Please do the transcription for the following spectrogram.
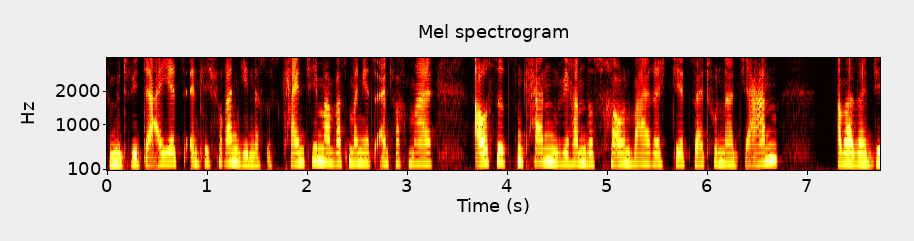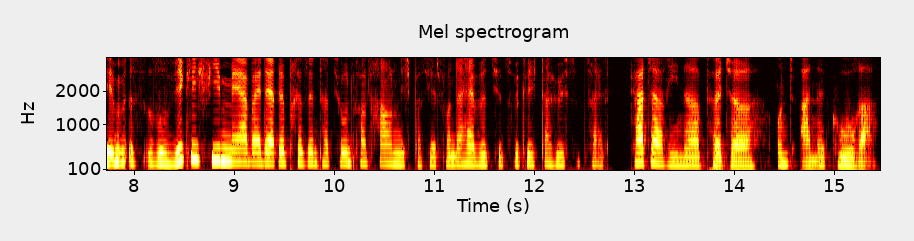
damit wir da jetzt endlich vorangehen. Das ist kein Thema, was man jetzt einfach mal aussitzen kann. Wir haben das Frauenwahlrecht jetzt seit 100 Jahren. Aber seitdem ist so wirklich viel mehr bei der Repräsentation von Frauen nicht passiert. Von daher wird es jetzt wirklich da höchste Zeit. Katharina Pötter und Anne Kura.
